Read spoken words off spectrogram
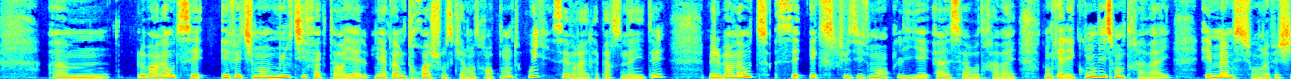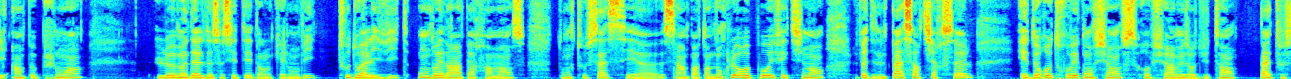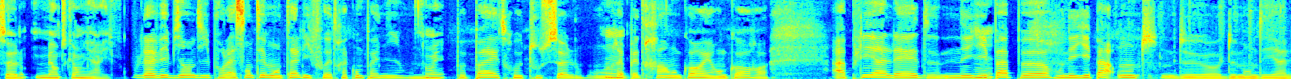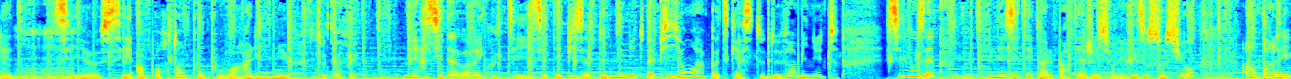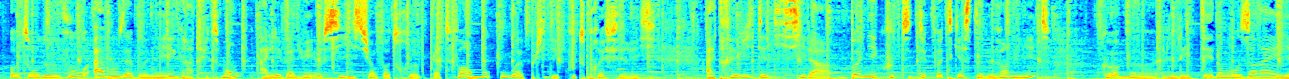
euh, le burn-out, c'est effectivement multifactoriel, mais il y a quand même trois choses qui rentrent en compte. Oui, c'est vrai, la personnalité, mais le burn-out, c'est exclusivement lié à la sphère au travail. Donc il y a les conditions de travail, et même si on réfléchit un peu plus loin, le modèle de société dans lequel on vit, tout doit aller vite, on doit être dans la performance. Donc tout ça, c'est euh, important. Donc le repos, effectivement, le fait de ne pas sortir seul et de retrouver confiance au fur et à mesure du temps, pas tout seul, mais en tout cas, on y arrive. Vous l'avez bien dit, pour la santé mentale, il faut être accompagné. On ne peut pas être tout seul. On le répétera encore et encore. Appelez à l'aide, n'ayez mm. pas peur ou n'ayez pas honte de euh, demander à l'aide. Mm, mm, euh, c'est important pour pouvoir aller mieux. Tout à fait. Merci d'avoir écouté cet épisode de Minute Papillon, un podcast de 20 minutes. S'il vous a plu, n'hésitez pas à le partager sur les réseaux sociaux, à en parler autour de vous, à vous abonner gratuitement, à l'évaluer aussi sur votre plateforme ou appli d'écoute préférée. À très vite et d'ici là, bonne écoute des podcasts de 20 minutes, comme euh, l'été dans vos oreilles.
